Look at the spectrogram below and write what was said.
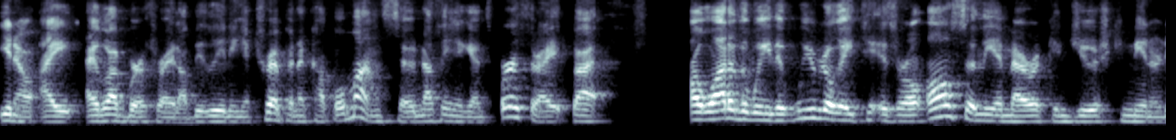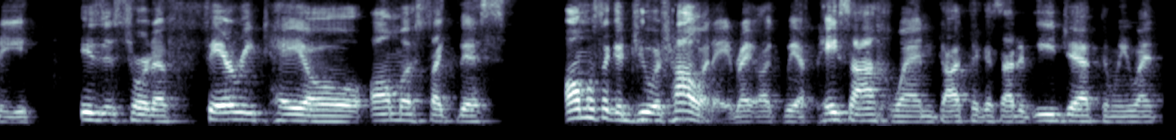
you know, I, I love birthright. I'll be leading a trip in a couple months. So nothing against birthright. But a lot of the way that we relate to Israel also in the American Jewish community is this sort of fairy tale, almost like this almost like a Jewish holiday, right? Like we have Pesach when God took us out of Egypt and we went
